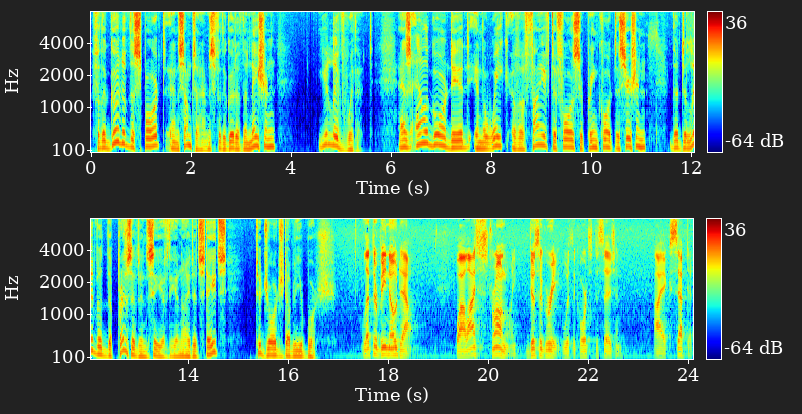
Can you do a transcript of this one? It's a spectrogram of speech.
for the good of the sport and sometimes for the good of the nation, you live with it. As Al Gore did in the wake of a 5 to 4 Supreme Court decision that delivered the presidency of the United States to George W. Bush. Let there be no doubt. While I strongly disagree with the court's decision, I accept it.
